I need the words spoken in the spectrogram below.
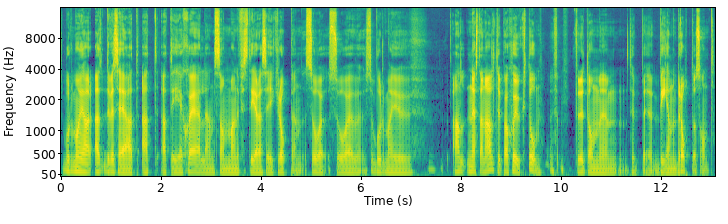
borde man göra, alltså, det vill säga att, att, att det är själen som manifesterar sig i kroppen, så, så, så borde man ju all, nästan all typ av sjukdom, förutom ehm, typ eh, benbrott och sånt,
